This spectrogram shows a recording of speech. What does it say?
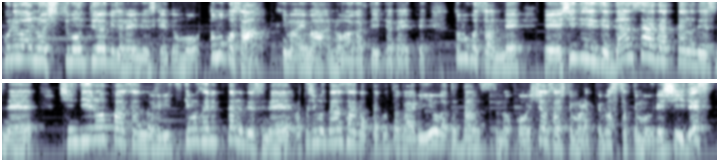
これはあの質問というわけじゃないんですけれども、ともこさん、今、今、あの上がっていただいて、ともこさんね、えーシンディ先生、ダンサーだったのですね。シンディ・ローパーさんの振り付けもされてたのですね。私もダンサーだったことがあり、ヨガとダンスの講師をさせてもらってます。とても嬉しいです。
